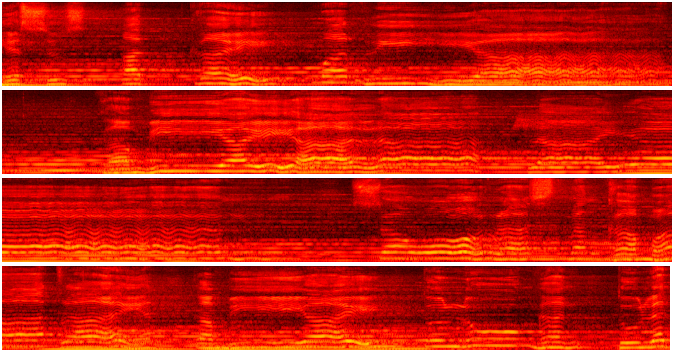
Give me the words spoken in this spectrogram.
Jesus at kay Maria, kami ay ay Tulad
